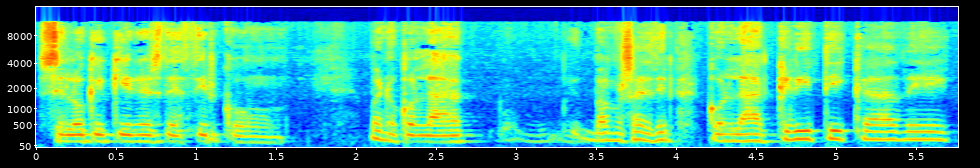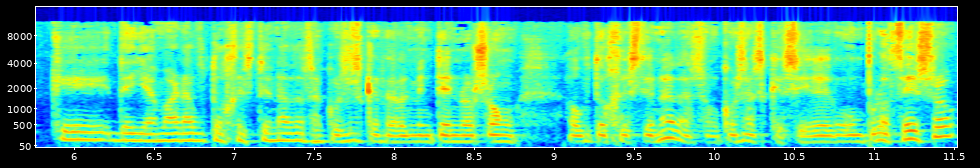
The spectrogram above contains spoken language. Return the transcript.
sé lo que quieres decir con bueno, con la vamos a decir, con la crítica de que de llamar autogestionadas a cosas que realmente no son autogestionadas, son cosas que siguen un proceso,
